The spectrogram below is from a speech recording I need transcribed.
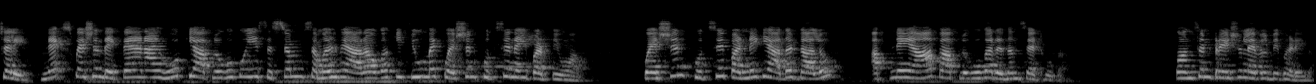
चलिए नेक्स्ट क्वेश्चन देखते हैं एंड आई होप कि आप लोगों को ये सिस्टम समझ में आ रहा होगा कि क्यों मैं क्वेश्चन खुद से नहीं पढ़ती हूँ आप क्वेश्चन खुद से पढ़ने की आदत डालो, अपने आप आप लोगों का रिदम सेट होगा। कॉन्सेंट्रेशन लेवल भी बढ़ेगा।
